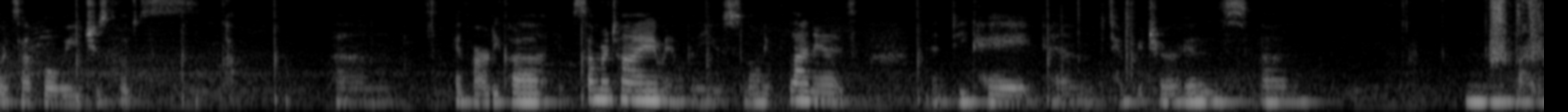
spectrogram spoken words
for example, we choose to go to um, Antarctica in summertime, and we're going to use Lonely Planet and DK, and the temperature is um, 5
